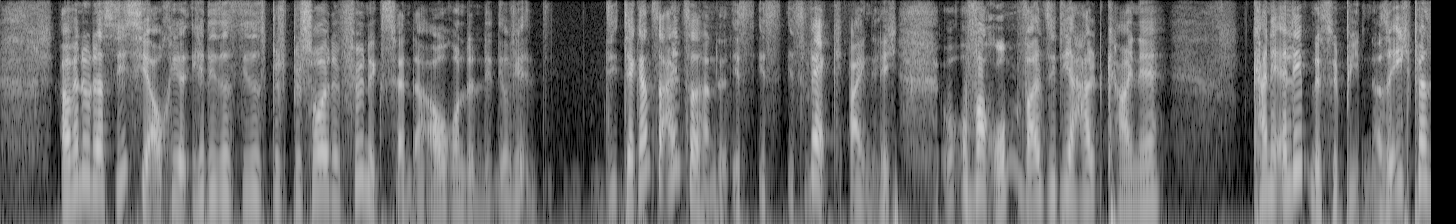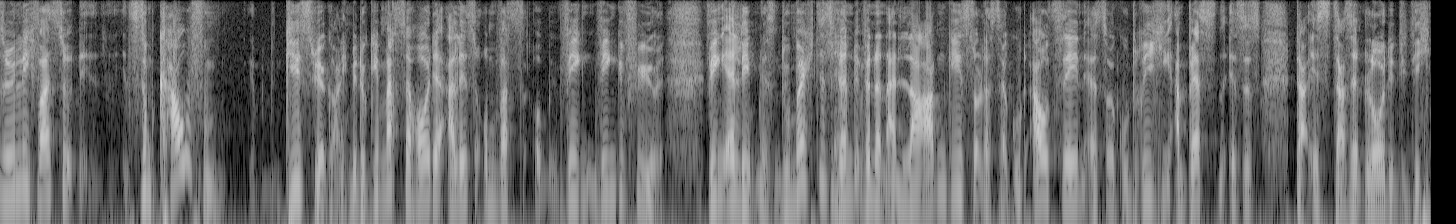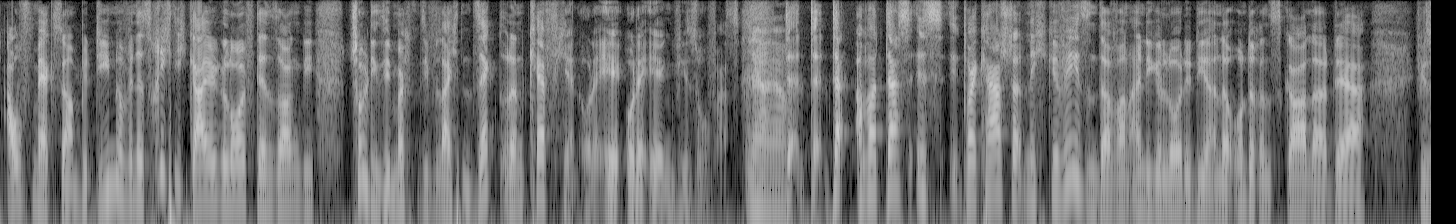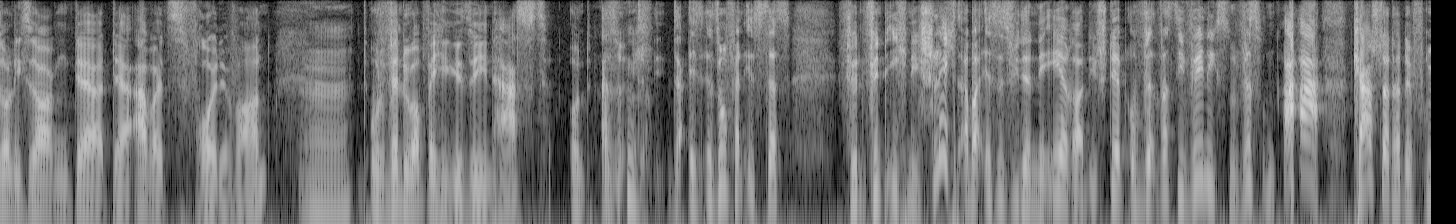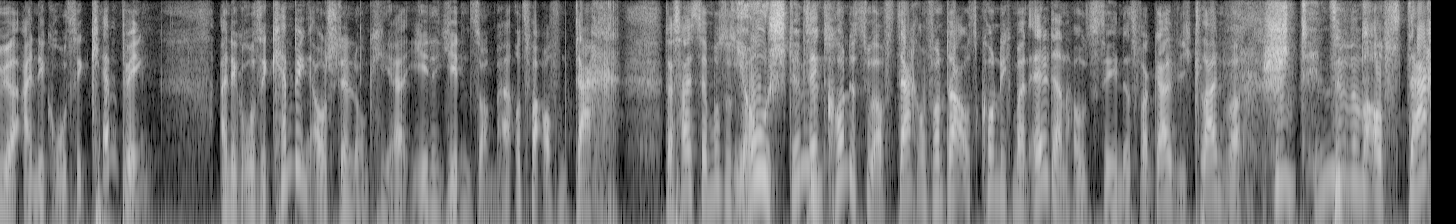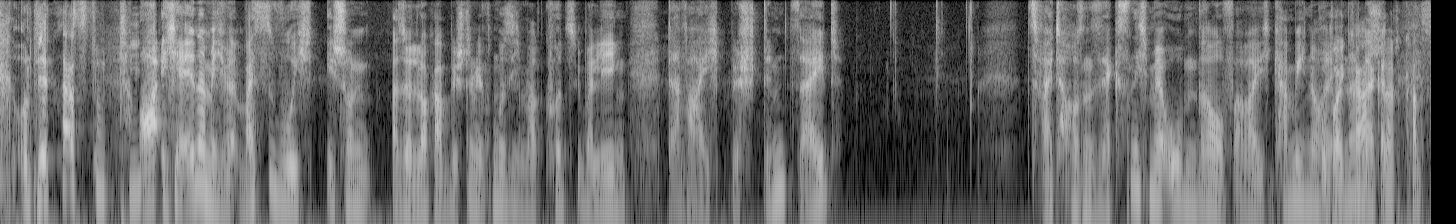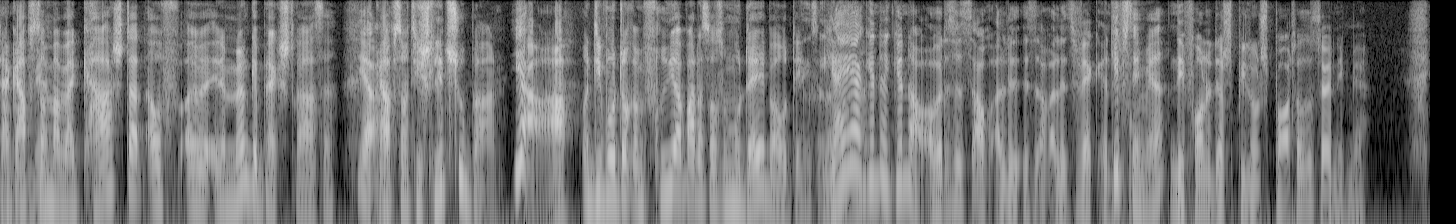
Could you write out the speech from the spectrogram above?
Aber wenn du das siehst hier auch hier, hier dieses, dieses besch- bescheuerte Phoenix Center auch und die, die, der ganze Einzelhandel ist, ist, ist weg eigentlich. Warum? Weil sie dir halt keine, keine Erlebnisse bieten. Also ich persönlich, weißt du, zum Kaufen gehst du ja gar nicht mehr. Du machst ja heute alles um was, um, wegen, wegen Gefühl, wegen Erlebnissen. Du möchtest, wenn, wenn du in einen Laden gehst, soll das da gut aussehen, es soll gut riechen. Am besten ist es, da ist, da sind Leute, die dich aufmerksam bedienen und wenn es richtig geil läuft, dann sagen die, entschuldigen Sie, möchten Sie vielleicht einen Sekt oder ein Käffchen oder, oder irgendwie sowas. Ja, ja. Da, da, da, aber das ist bei Karstadt nicht gewesen. Da waren einige Leute, die an der unteren Skala der, wie soll ich sagen, der, der Arbeitsfreude waren. Oder wenn du überhaupt welche gesehen hast. Und also da ist, insofern ist das, finde find ich nicht schlecht, aber es ist wieder eine Ära, die stirbt. Und wa- was die wenigsten wissen, haha, Karstadt hatte früher eine große Camping. Eine große Campingausstellung hier, jede, jeden Sommer, und zwar auf dem Dach. Das heißt, da musstest du Jo, stimmt. dann konntest du aufs Dach und von da aus konnte ich mein Elternhaus sehen. Das war geil, wie ich klein war. Stimmt. Sind wir mal aufs Dach und dann hast du die. Oh, ich erinnere mich. Weißt du, wo ich schon, also locker bestimmt, jetzt muss ich mal kurz überlegen. Da war ich bestimmt seit 2006 nicht mehr oben drauf, aber ich kann mich noch Wobei erinnern, Karstadt da, da gab es doch mal bei Karstadt auf, äh, in der Mönckebergstraße, Ja. gab es doch die Schlittschuhbahn. Ja. Und die wurde doch im Frühjahr, war das auch so ein Modellbaudings. Ja, so, ja, ne? genau, genau. Aber das ist auch alles, ist auch alles weg. Gibt's nicht mehr? Nee, vorne das Spiel- und Sporthaus ist ja nicht mehr.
